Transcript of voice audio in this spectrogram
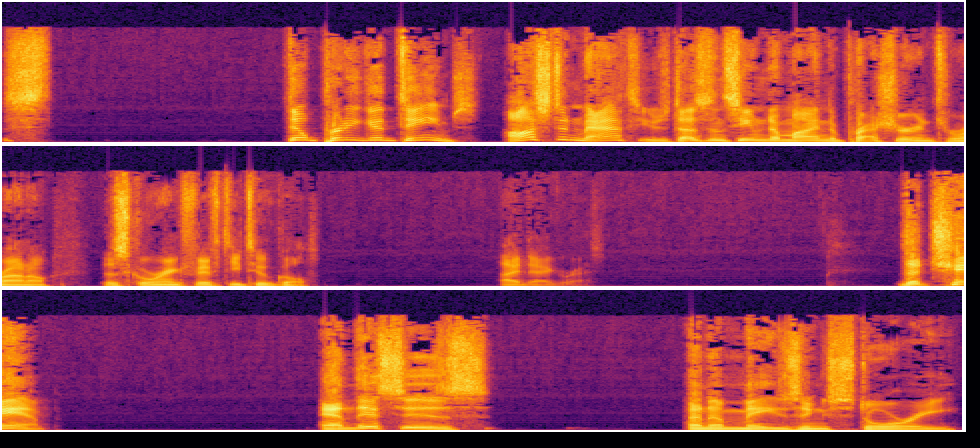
Still pretty good teams. Auston Matthews doesn't seem to mind the pressure in Toronto, the scoring 52 goals. I digress. The champ. And this is an amazing story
